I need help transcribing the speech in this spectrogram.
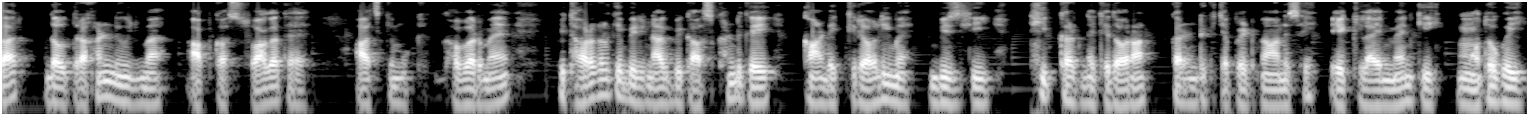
नमस्कार। द उत्तराखंड न्यूज़ में आपका स्वागत है। आज की मुख्य खबर में पिथौरागढ़ के बेरीनाग विकास खंड के कांडे किरौली में बिजली ठीक करने के दौरान करंट की चपेट में आने से एक लाइनमैन की मौत हो गई।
